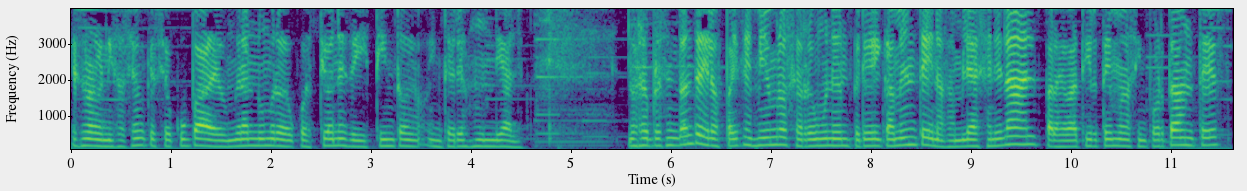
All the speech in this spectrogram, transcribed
Es una organización que se ocupa de un gran número de cuestiones de distinto interés mundial. Los representantes de los países miembros se reúnen periódicamente en Asamblea General para debatir temas importantes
